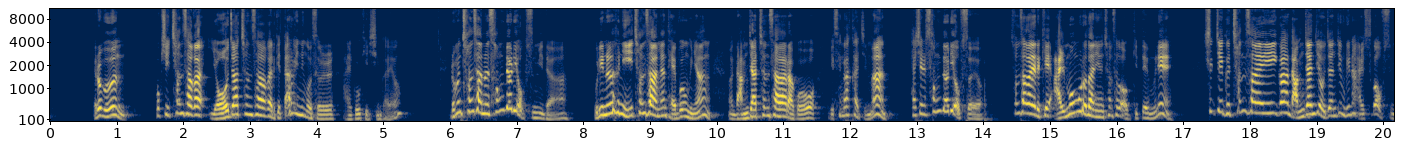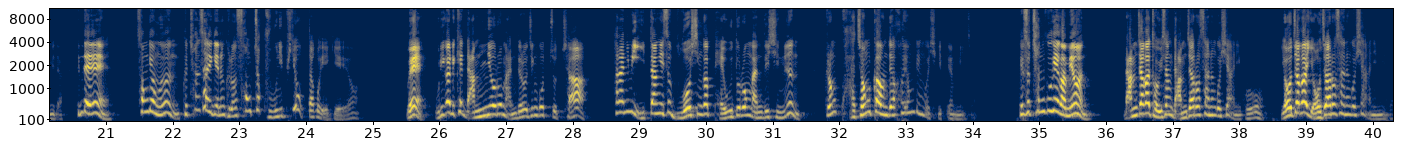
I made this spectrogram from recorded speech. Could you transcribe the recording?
여러분, 혹시 천사가 여자 천사가 이렇게 따로 있는 것을 알고 계신가요? 여러분, 천사는 성별이 없습니다. 우리는 흔히 천사하면 대부분 그냥 남자 천사라고 생각하지만 사실 성별이 없어요. 천사가 이렇게 알몸으로 다니는 천사가 없기 때문에 실제 그 천사가 남자인지 여자인지 우리는 알 수가 없습니다. 근데 성경은 그 천사에게는 그런 성적 구분이 필요 없다고 얘기해요. 왜? 우리가 이렇게 남녀로 만들어진 것조차 하나님이 이 땅에서 무엇인가 배우도록 만드시는 그런 과정 가운데 허용된 것이기 때문이죠. 그래서 천국에 가면 남자가 더 이상 남자로 사는 것이 아니고 여자가 여자로 사는 것이 아닙니다.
